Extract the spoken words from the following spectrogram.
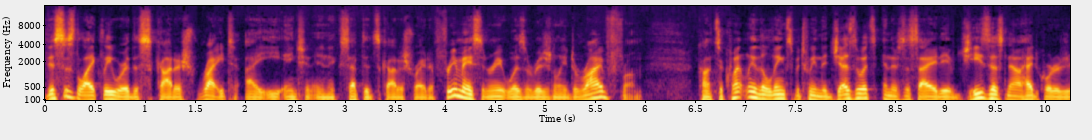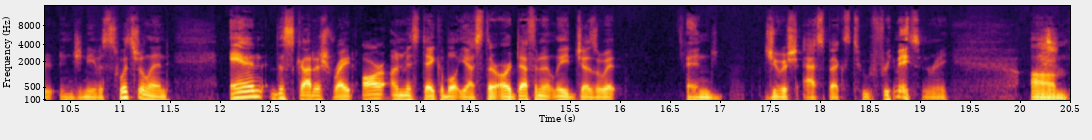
this is likely where the Scottish Rite, i.e., ancient and accepted Scottish Rite of Freemasonry, was originally derived from. Consequently, the links between the Jesuits and their Society of Jesus, now headquartered in Geneva, Switzerland, and the Scottish Rite are unmistakable. Yes, there are definitely Jesuit and Jewish aspects to Freemasonry. Um,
